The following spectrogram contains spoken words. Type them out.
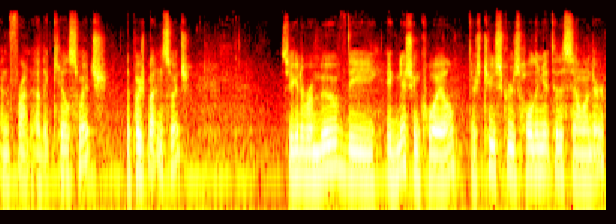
and front of the kill switch, the push button switch. So you're going to remove the ignition coil. There's two screws holding it to the cylinder.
